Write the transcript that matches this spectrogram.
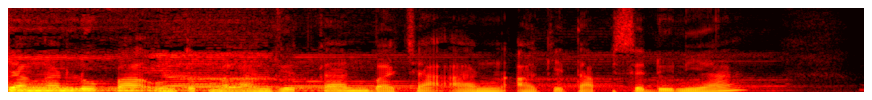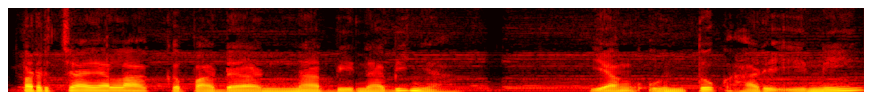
Jangan lupa untuk melanjutkan bacaan Alkitab sedunia. Percayalah kepada nabi-nabinya yang untuk hari ini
